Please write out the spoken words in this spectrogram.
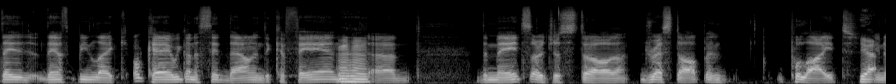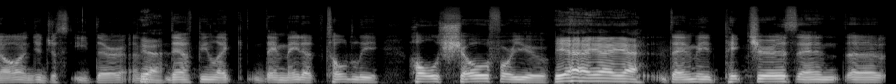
they they have been like, okay, we're gonna sit down in the cafe, and Mhm. uh, the maids are just uh, dressed up and polite, Yeah. you know, and you just eat there. And Yeah. they have been like, they made a totally whole show for you. Yeah, yeah, yeah. They made pictures and. Uh,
